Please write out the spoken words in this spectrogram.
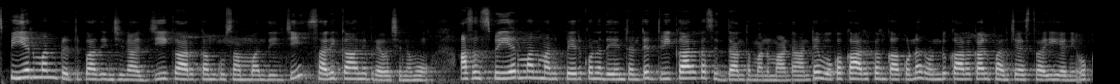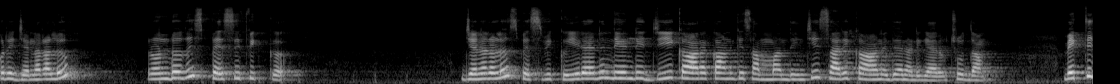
Spearman ప్రతిపాదించిన జీ కారకంకు సంబంధించి సరికాని ప్రవచనము. అసలు స్పియర్మన్ మనకు పేర్కొన్నది ఏంటంటే ద్వికారక సిద్ధాంతం అనమాట అంటే ఒక కారకం కాకుండా రెండు కారకాలు పనిచేస్తాయి అని. ఒకటి జనరల్ రెండోది స్పెసిఫిక్. జనరల్ స్పెసిఫిక్. ఈడైనది ఏంటి? జీ కారకానికి సంబంధించి సరికానిది అని అడిగారు. చూద్దాం. వ్యక్తి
